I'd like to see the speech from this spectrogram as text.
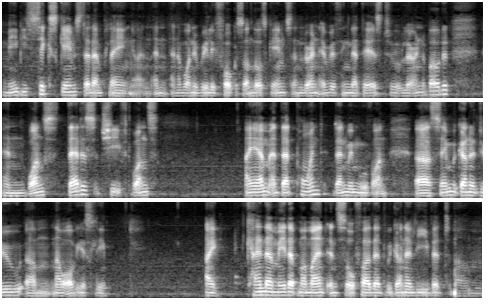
maybe six games that I'm playing and, and, and I want to really focus on those games and learn everything that there is to learn about it. And once that is achieved, once I am at that point, then we move on. Uh, same we're gonna do um, now. Obviously, I kind of made up my mind in so far that we're gonna leave it um,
